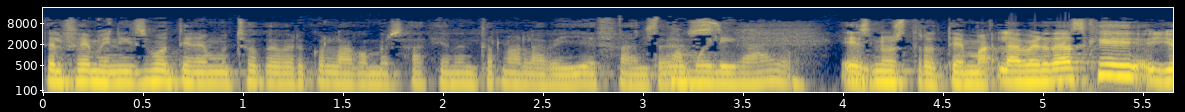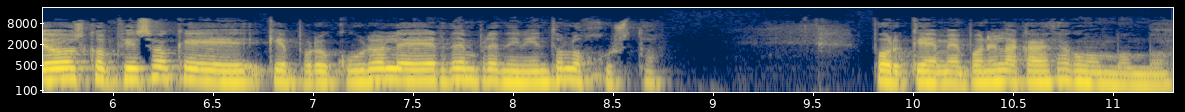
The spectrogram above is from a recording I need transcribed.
del feminismo tiene mucho que ver con la conversación en torno a la belleza. Entonces, muy ligado. Es nuestro tema. La verdad es que yo os confieso que, que procuro leer de emprendimiento lo justo, porque me pone la cabeza como un bombo.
